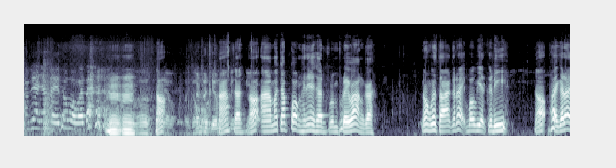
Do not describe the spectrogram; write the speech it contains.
ทำเรียกยังไงโทรบอกว่าตาอืมอืมเออเนาะ ดี๋ยวไปโทรเพิ่นเพิ่นเจิมอะฉันเนาะอ่ามาจับกล้องให้แน่ฉันเป็นผู้ใดว่างกะน้องเวตาก็ได้เบาเวียดก็ดี เนาะไผก็ได้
